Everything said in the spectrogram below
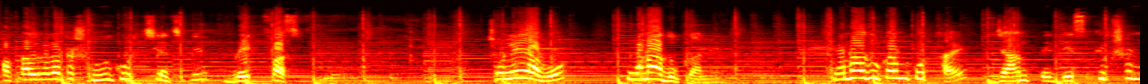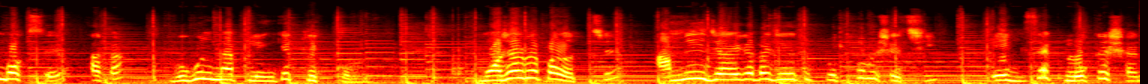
সকালবেলাটা শুরু করছি আজকে ব্রেকফাস্ট চলে যাব কোনা দোকানে। কোনা দোকান কোথায় জানতে ডেসক্রিপশন বক্সে থাকা গুগল ম্যাপ লিঙ্কে ক্লিক করুন। মজার ব্যাপার হচ্ছে, আমি এই জায়গাটা যেহেতু প্রথম এসেছি এক্স্যাক্ট লোকেশন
